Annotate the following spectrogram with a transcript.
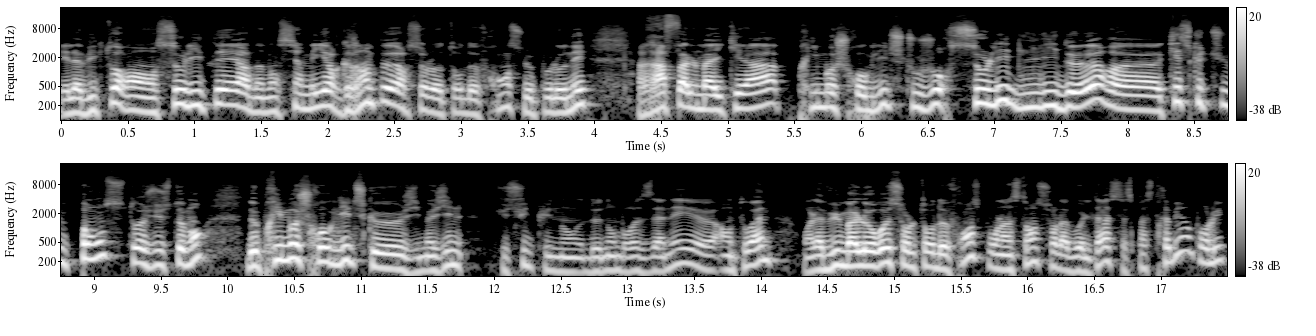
et la victoire en solitaire d'un ancien meilleur grimpeur sur le Tour de France, le Polonais Rafal Majka, Primoz Roglic, toujours solide leader. Qu'est-ce que tu penses, toi, justement, de Primoz Roglic, que j'imagine tu suis depuis de nombreuses années, euh, Antoine. On l'a vu malheureux sur le Tour de France. Pour l'instant, sur la Vuelta, ça se passe très bien pour lui.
